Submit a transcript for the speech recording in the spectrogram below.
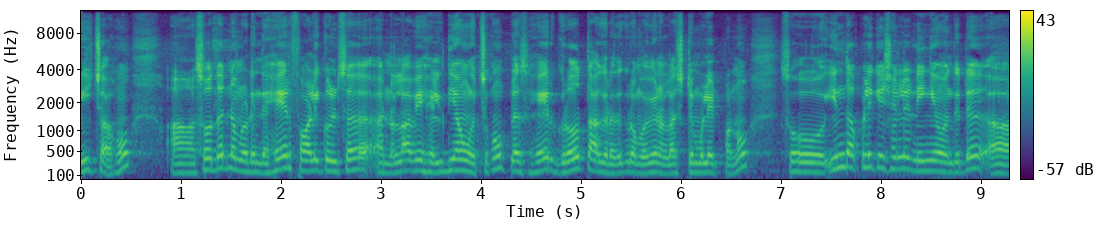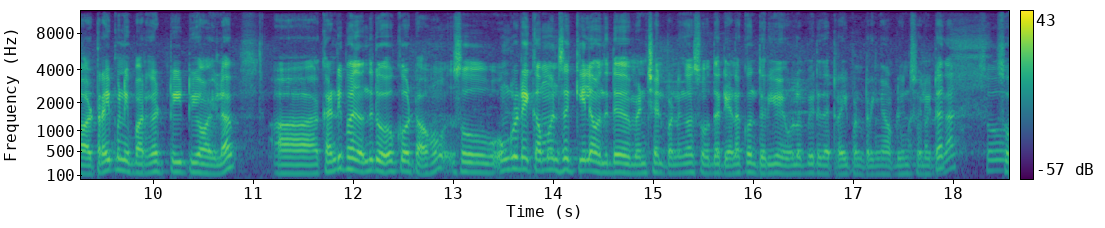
ரீச் ஆகும். ஸோ தட் நம்மளுடைய இந்த ஹேர் ஃபாலிகுல்ஸை நல்லாவே ஹெல்த்தியாகவும் வச்சுக்கும். ப்ளஸ் ஹேர் க்ரோத் ஆகிறதுக்கு ரொம்பவே நல்லா ஸ்டிமுலேட் பண்ணும். ஸோ இந்த அப்ளிகேஷனில் நீங்கள் வந்துட்டு ட்ரை பண்ணி பாருங்கள் டிடி ஆயிலை கண்டிப்பாக இது வந்துட்டு ஒர்க் அவுட் ஆகும். ஸோ உங்களுடைய கமெண்ட்ஸை கீழே வந்துட்டு மென்ஷன் பண்ணுங்கள் ஸோ தட் எனக்கும் தெரியும் எவ்வளோ பேர் இதை ட்ரை பண்ணுறது பண்ணுறீங்க அப்படின்னு சொல்லிட்டு. ஸோ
